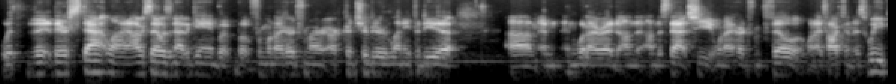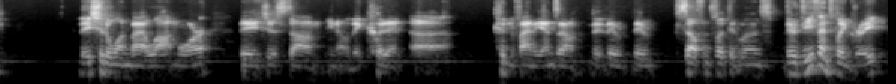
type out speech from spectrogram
with the, their stat line, obviously I wasn't at the game, but but from what I heard from our, our contributor Lenny Padilla, um, and and what I read on the on the stat sheet, when I heard from Phil when I talked to him this week, they should have won by a lot more. They just um, you know they couldn't uh, couldn't find the end zone. They they, they self inflicted wounds. Their defense played great,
